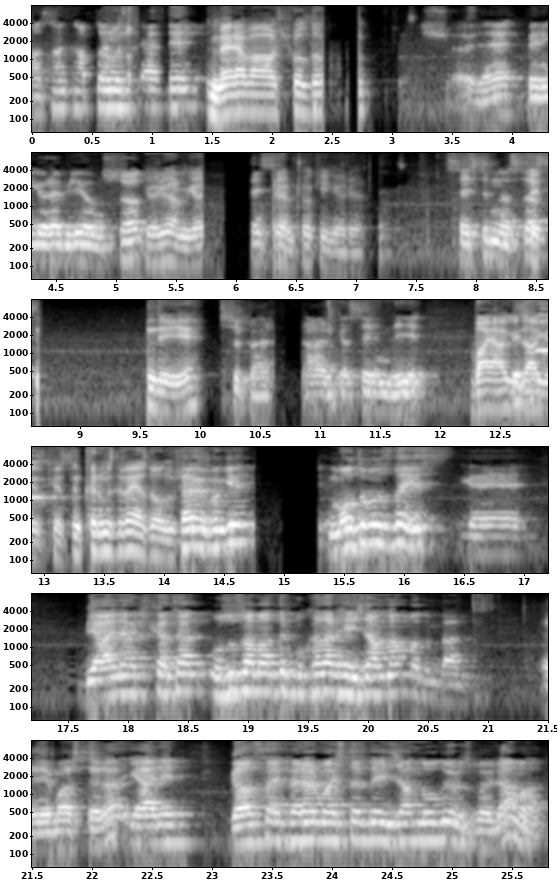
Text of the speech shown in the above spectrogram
Hasan Kaptan hoş geldin. Merhaba, hoş buldum. Şöyle beni görebiliyor musun? Görüyorum, görüyorum. Çok iyi görüyorum. sesim nasıl? Sesin de iyi. Süper. Harika senin de iyi. Bayağı güzel gözüküyorsun. Kırmızı beyaz olmuş. Tabii bugün modumuzdayız. Ee, yani hakikaten uzun zamandır bu kadar heyecanlanmadım ben e, maçlara. Yani Galatasaray Fener maçlarında heyecanlı oluyoruz böyle ama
